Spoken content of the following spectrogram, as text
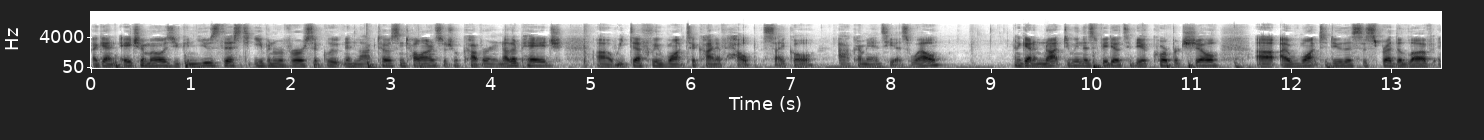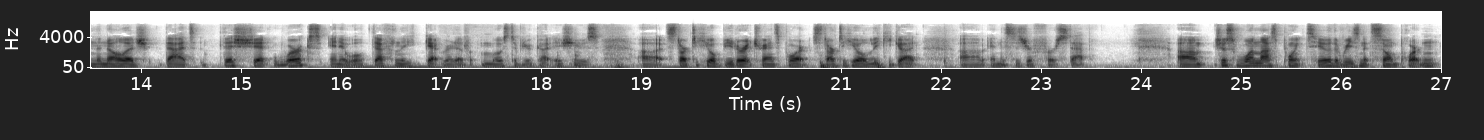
again, HMOs. You can use this to even reverse a gluten and lactose intolerance, which we'll cover in another page. Uh, we definitely want to kind of help cycle Akkermansia as well. And again, I'm not doing this video to be a corporate shill. Uh, I want to do this to spread the love and the knowledge that this shit works and it will definitely get rid of most of your gut issues. Uh, start to heal butyrate transport, start to heal leaky gut, um, and this is your first step. Um, just one last point, too. The reason it's so important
